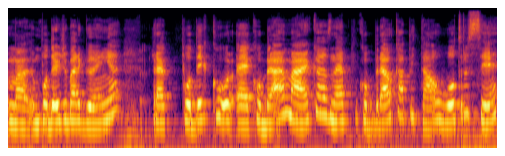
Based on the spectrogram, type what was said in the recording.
uma- um poder de barganha verdade. para poder co- é, cobrar marcas, né? Cobrar o capital, o outro C,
